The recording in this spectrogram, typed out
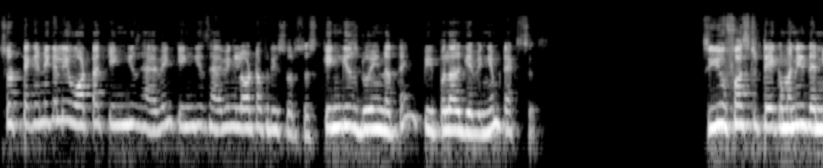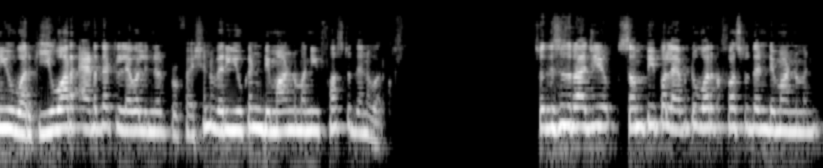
So technically what a king is having, king is having a lot of resources. King is doing nothing, people are giving him taxes. So you first take money, then you work. You are at that level in your profession where you can demand money first, then work. So this is Rajyog. Some people have to work first, then demand money.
